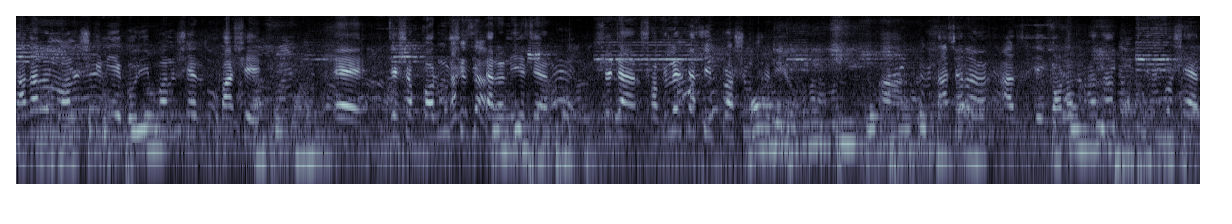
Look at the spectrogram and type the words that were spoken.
সাধারণ মানুষকে নিয়ে, গরিব মানুষের পাশে যেসব কর্মসূচি তারা নিয়েছেন, সেটা সকলের কাছেই প্রশংসনীয়। আর তাছাড়া আজ এই গণপ্রজাতন্ত্র দিবসের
